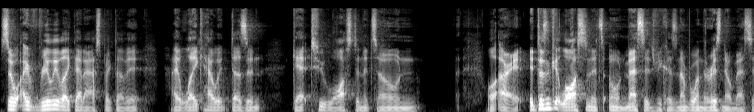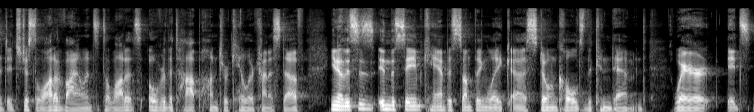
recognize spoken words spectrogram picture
So I really like that aspect of it. I like how it doesn't get too lost in its own well, all right, it doesn't get lost in its own message because number one, there is no message. It's just a lot of violence. It's a lot of over the top hunter killer kind of stuff. You know, this is in the same camp as something like uh, Stone Cold's The Condemned, where it's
